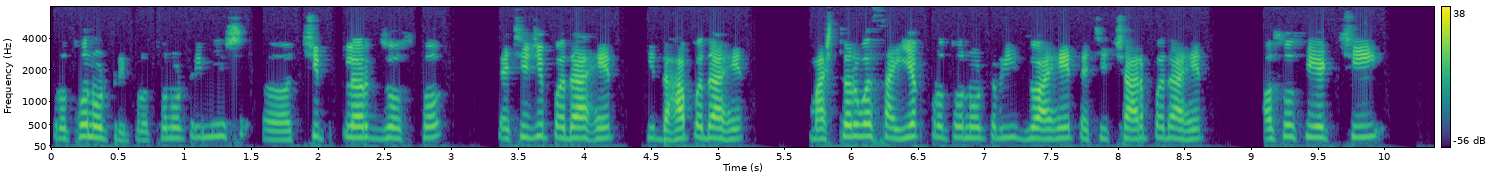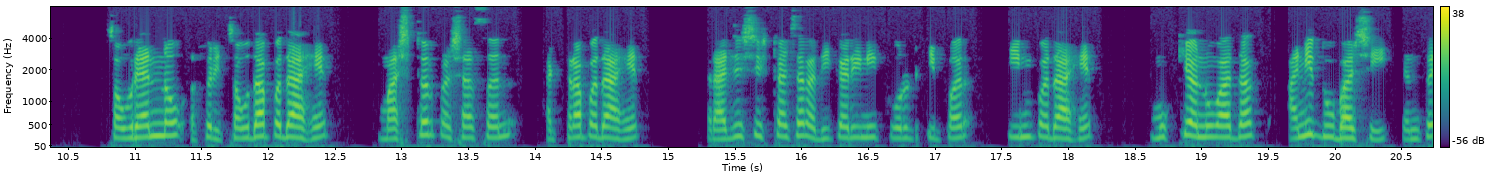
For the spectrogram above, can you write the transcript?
prothonotary prothonotary means chief clerk जो असतो त्याची जी पदं आहेत ही दहा पदं आहेत. मास्टर व सहाय्यक प्रोथोनोटरी जो आहे त्याची चार पदं आहेत. असोसिएटची चौऱ्याण्णव सॉरी चौदा पदं आहेत. मास्टर प्रशासन अठरा पदं आहेत. राजशिष्टाचार अधिकारीनी कोर्ट किपर तीन पदं आहेत. मुख्य अनुवादक आणि दुभाषी यांचं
